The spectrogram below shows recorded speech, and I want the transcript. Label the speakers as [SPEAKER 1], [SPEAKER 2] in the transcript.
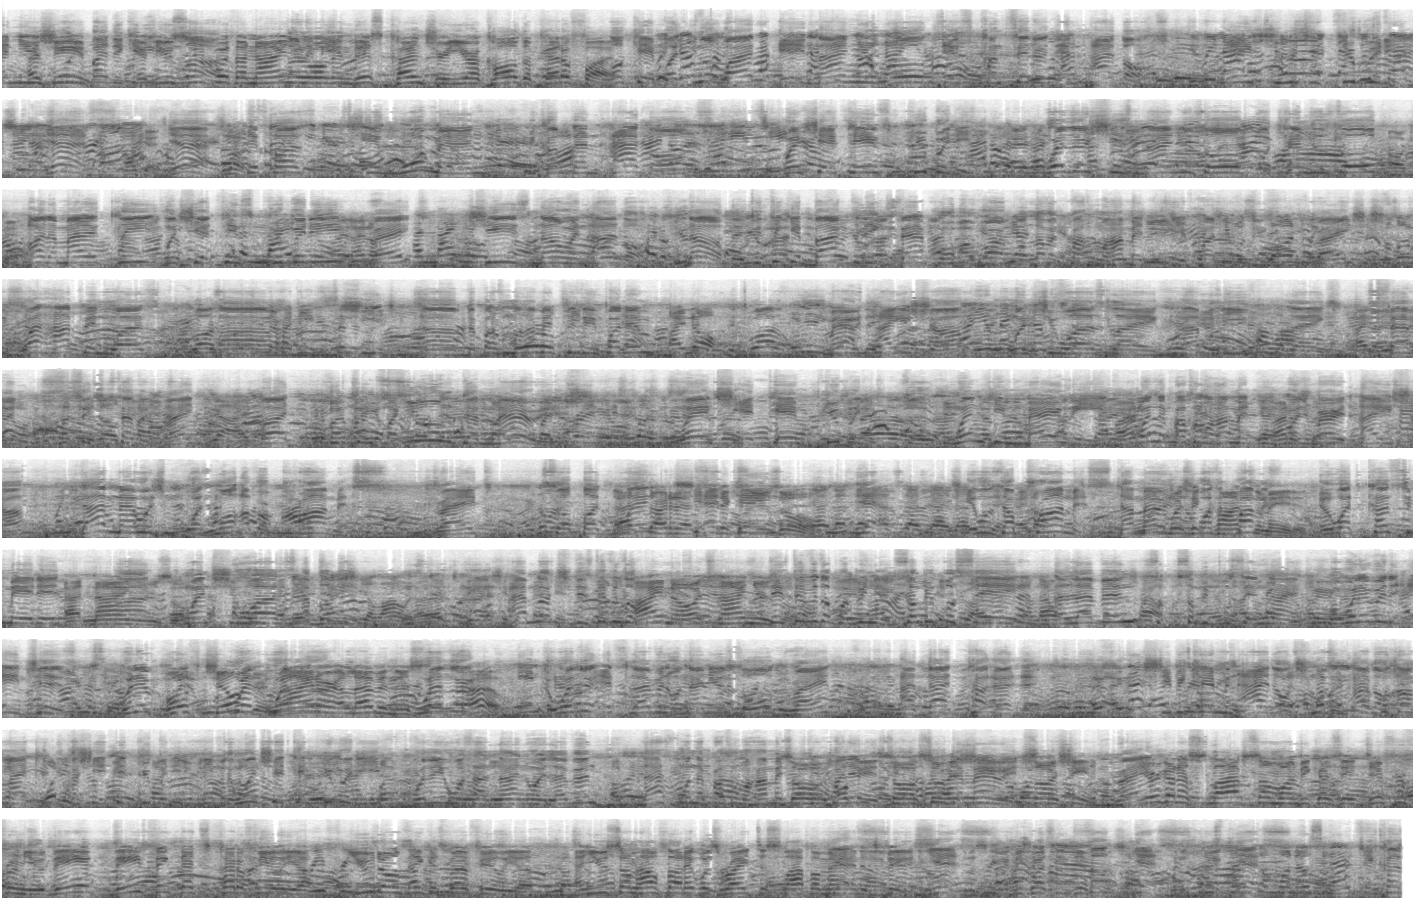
[SPEAKER 1] And you
[SPEAKER 2] Hashim,
[SPEAKER 1] by the
[SPEAKER 2] if you sleep
[SPEAKER 1] law.
[SPEAKER 2] with a nine-year-old in
[SPEAKER 1] what I mean?
[SPEAKER 2] this country, you're called a pedophile.
[SPEAKER 1] Okay,
[SPEAKER 3] We
[SPEAKER 1] but you know what? A
[SPEAKER 3] that she's not
[SPEAKER 1] nine-year-old
[SPEAKER 3] nine
[SPEAKER 1] is considered an adult.
[SPEAKER 3] Did we not
[SPEAKER 1] Age
[SPEAKER 3] construct
[SPEAKER 1] reaches
[SPEAKER 3] that she's
[SPEAKER 1] puberty.
[SPEAKER 3] not nine
[SPEAKER 1] Yes.
[SPEAKER 2] Okay.
[SPEAKER 1] Yeah,
[SPEAKER 2] Look.
[SPEAKER 1] because a woman becomes an adult when she attains puberty. Whether she's nine years old or ten years old,
[SPEAKER 2] Okay.
[SPEAKER 1] automatically when she attains puberty, right, she is now an adult. Now, to take it back to the example of our beloved Prophet Muhammad, peace be upon him, right? She was only What happened was, um, she, uh, the Prophet Muhammad, peace be upon him,
[SPEAKER 4] I know.
[SPEAKER 1] It was married Aisha when she was like, I believe, like seven, six or seven, right? But he consumed the marriage when she attained puberty. So when he married, when the Prophet Muhammad when married Aisha, that marriage was more of a promise, right? So, but
[SPEAKER 2] That
[SPEAKER 1] when
[SPEAKER 2] started at
[SPEAKER 1] she
[SPEAKER 2] six
[SPEAKER 1] attained,
[SPEAKER 2] years old.
[SPEAKER 1] yeah, it was a promise. That marriage
[SPEAKER 2] was it
[SPEAKER 1] a promise.
[SPEAKER 2] consummated?
[SPEAKER 1] It was consummated
[SPEAKER 2] At nine
[SPEAKER 1] uh,
[SPEAKER 2] years old.
[SPEAKER 1] when she was, I believe. I'm not. There's different
[SPEAKER 2] I know, it's nine years
[SPEAKER 1] there's
[SPEAKER 2] old.
[SPEAKER 1] difference of opinion. Some people say 11, some people say 9. But whatever the age is, whatever,
[SPEAKER 2] Both children, nine or 11, they're
[SPEAKER 1] whether,
[SPEAKER 2] child.
[SPEAKER 1] whether it's 11 or 9 years old, right? At that time, uh, uh, she became an adult. She was an adult automatically because she attained puberty. So when she attained puberty, whether it was at 9 or 11, that's when the Prophet Muhammad
[SPEAKER 2] So
[SPEAKER 1] put
[SPEAKER 2] okay,
[SPEAKER 1] him
[SPEAKER 2] so so
[SPEAKER 1] the
[SPEAKER 2] Hashim,
[SPEAKER 1] marriage.
[SPEAKER 2] so Hashim,
[SPEAKER 1] Right?
[SPEAKER 2] you're gonna slap someone because they differ from you. They they think that's pedophilia. You don't think it's pedophilia, and you somehow thought it was right to slap a man in his face.
[SPEAKER 1] Yes.
[SPEAKER 2] because he differs.
[SPEAKER 1] So, yes. Yes.
[SPEAKER 3] That's
[SPEAKER 1] Because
